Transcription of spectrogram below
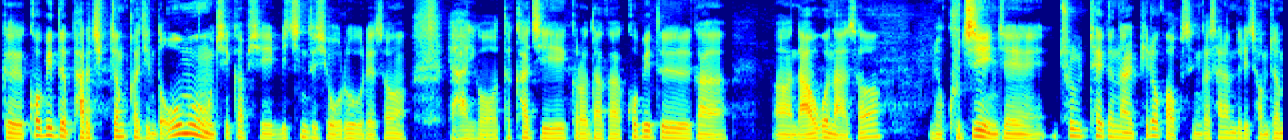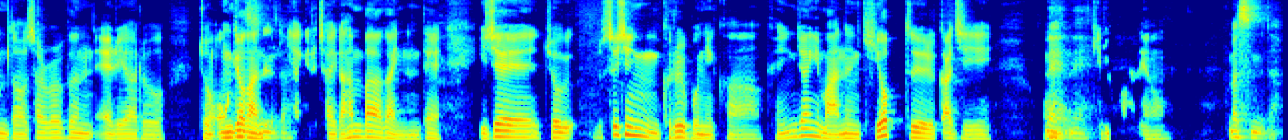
그 COVID 바로 직전까지 너무 집값이 미친 듯이 오르고 그래서 야 이거 어떡하지 그러다가 COVID가 어, 나오고 나서 그냥 굳이 이제 출퇴근할 필요가 없으니까 사람들이 점점 더 suburban area로 좀 옮겨가는 맞습니다. 이야기를 저희가 한 바가 있는데 이제 저 쓰신 글을 보니까 굉장히 많은 기업들까지 어, 네, 네. 옮기려고 하네요. 맞습니다.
